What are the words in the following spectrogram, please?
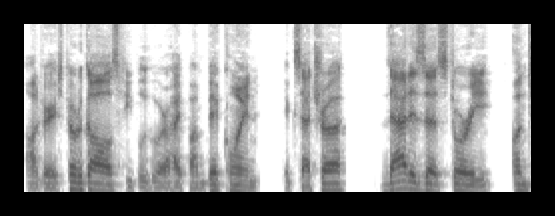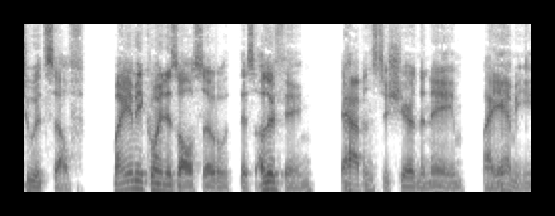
on various protocols, people who are hype on Bitcoin, etc., that is a story unto itself. Miami Coin is also this other thing. It happens to share the name Miami,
